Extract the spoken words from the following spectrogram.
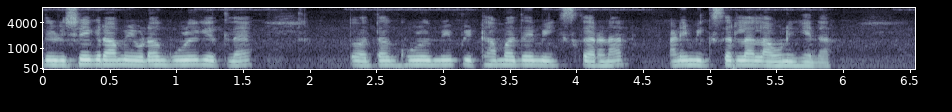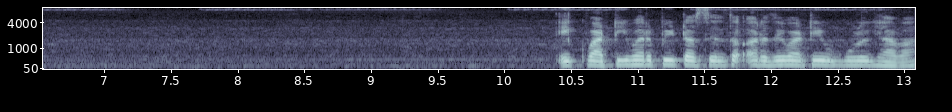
दीडशे ग्राम एवढा गूळ घेतला आहे तो आता गूळ मी पिठामध्ये मिक्स करणार आणि मिक्सरला लावून घेणार. एक वाटीभर पीठ असेल तर अर्धे वाटी गूळ घ्यावा.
